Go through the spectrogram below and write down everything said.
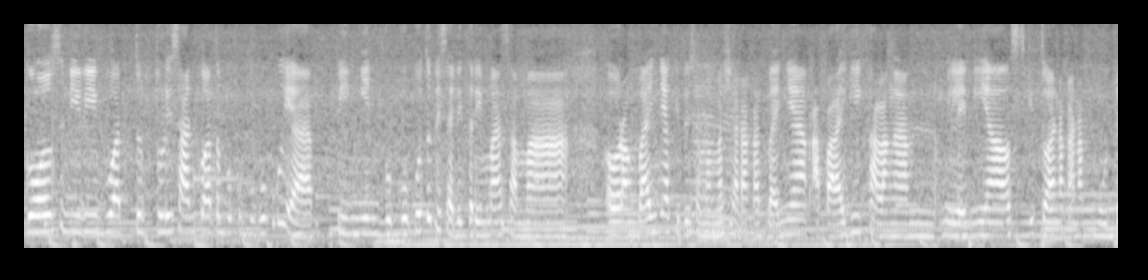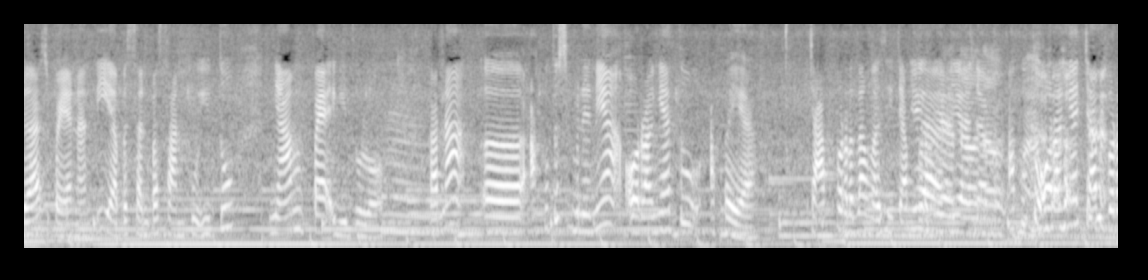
goal sendiri buat tu- tulisanku atau buku-bukuku ya pingin bukuku tuh bisa diterima sama orang banyak gitu sama masyarakat banyak apalagi kalangan millennials gitu anak-anak muda supaya nanti ya pesan-pesanku itu nyampe gitu loh karena eh, aku tuh sebenarnya orangnya tuh apa ya caper tau gak sih caper Iya, Iya, iya, tahu, iya. tahu. aku tuh orangnya caper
